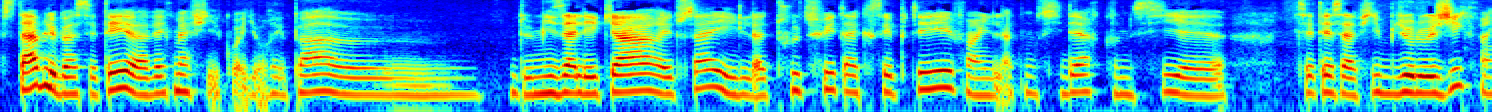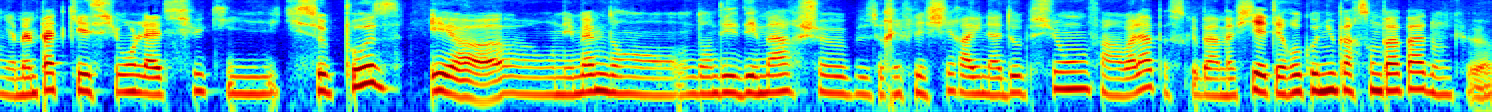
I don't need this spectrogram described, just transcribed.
stable, et ben c'était avec ma fille quoi. Il y aurait pas euh, de mise à l'écart et tout ça. il l'a tout de suite accepté. Enfin, il la considère comme si c'était sa fille biologique. Enfin, il n'y a même pas de question là-dessus qui, qui se pose. Et euh, on est même dans, dans, des démarches euh, de réfléchir à une adoption, enfin voilà, parce que bah, ma fille a été reconnue par son papa, donc euh,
